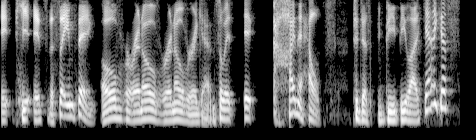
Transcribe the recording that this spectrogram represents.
it it's the same thing over and over and over again so it it kind of helps to just be be like yeah i guess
